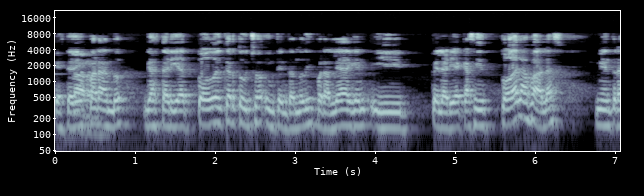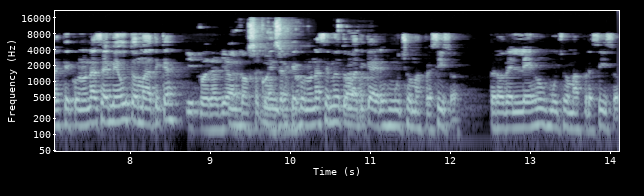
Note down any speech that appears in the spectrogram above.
que esté disparando, gastaría todo el cartucho intentando dispararle a alguien y pelaría casi todas las balas, mientras que con una semiautomática... Y llevar consecuencias. Mientras que con una semiautomática eres mucho más preciso, pero de lejos mucho más preciso.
